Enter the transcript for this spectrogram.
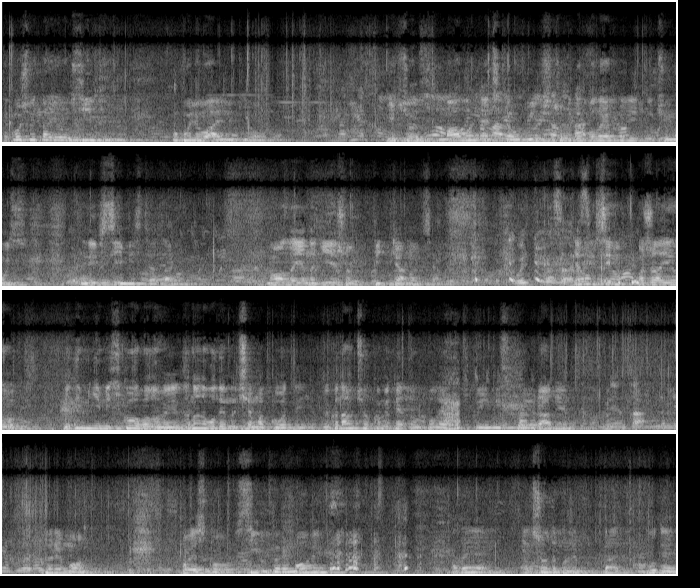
Також вітаю всіх уболівальників. Їх щось мало, я чекав більше, що буде в Олехові, ну чомусь не всі місця зайняті. Ну але я надію, що підтягнуться. Я вам всім бажаю від імені міського голови Зенона Володимировича Макоти, виконавчого комітету Болехівської міської ради перемоги. Обов'язково всім перемоги. Але якщо де може буде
